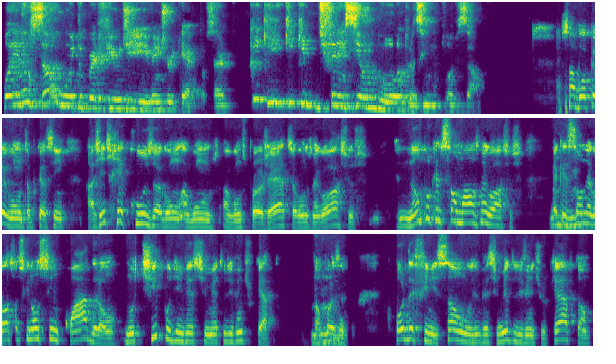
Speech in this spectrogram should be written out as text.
Porém, não são muito perfil de venture capital, certo? O que, que, que diferencia um do outro, assim, na tua visão? Essa é uma boa pergunta, porque assim, a gente recusa algum, alguns, alguns projetos, alguns negócios, não porque eles são maus negócios, é que eles são uhum. negócios que não se enquadram no tipo de investimento de venture capital. Então, uhum. por exemplo, por definição, o investimento de venture capital,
